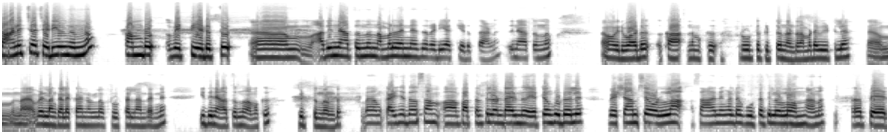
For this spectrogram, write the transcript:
കാണിച്ച ചെടിയിൽ നിന്നും കമ്പ് വെട്ടിയെടുത്ത് അതിനകത്തുനിന്നും നമ്മൾ തന്നെ ഇത് റെഡിയാക്കി എടുത്താണ്. ഇതിനകത്തുനിന്നും ഒരുപാട് നമുക്ക് ഫ്രൂട്ട് കിട്ടുന്നുണ്ട്. നമ്മുടെ വീട്ടിൽ വെള്ളം കലക്കാനുള്ള ഫ്രൂട്ടെല്ലാം തന്നെ ഇതിനകത്തുനിന്ന് നമുക്ക് കിട്ടുന്നുണ്ട്. കഴിഞ്ഞ ദിവസം പത്രത്തിലുണ്ടായിരുന്നു ഏറ്റവും കൂടുതൽ വിഷാംശമുള്ള സാധനങ്ങളുടെ കൂട്ടത്തിലുള്ള ഒന്നാണ് പേര.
